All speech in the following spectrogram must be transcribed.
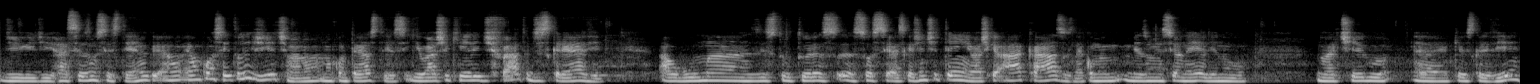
de, de racismo sistêmico é um, é um conceito legítimo, não, não contesto isso. E eu acho que ele de fato descreve algumas estruturas eh, sociais que a gente tem. Eu acho que há casos, né, como eu mesmo mencionei ali no, no artigo é, que eu escrevi,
